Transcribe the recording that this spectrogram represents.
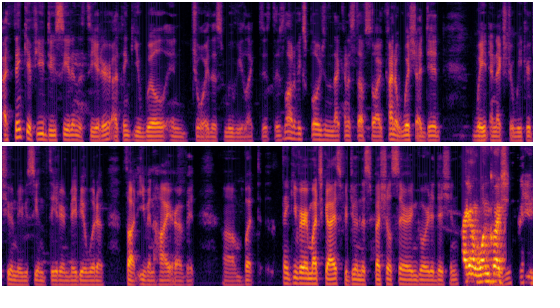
I think if you do see it in the theater, I think you will enjoy this movie. Like there's, there's a lot of explosions and that kind of stuff. So I kind of wish I did wait an extra week or two and maybe see in the theater, and maybe I would have thought even higher of it. Um, but thank you very much, guys, for doing this special Sarah and Gord edition. I got one question for you.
